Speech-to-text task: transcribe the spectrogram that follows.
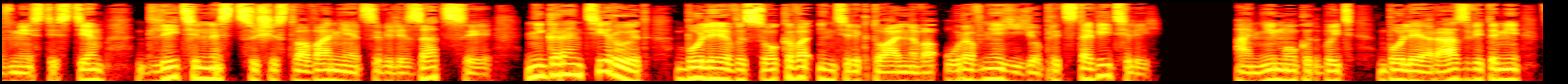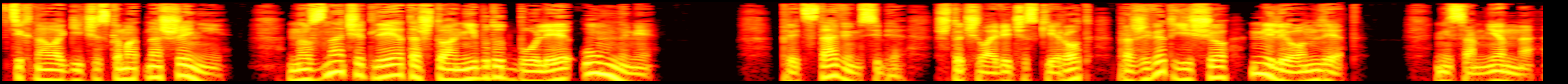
Вместе с тем, длительность существования цивилизации не гарантирует более высокого интеллектуального уровня ее представителей. Они могут быть более развитыми в технологическом отношении, но значит ли это, что они будут более умными? Представим себе, что человеческий род проживет еще миллион лет. Несомненно,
